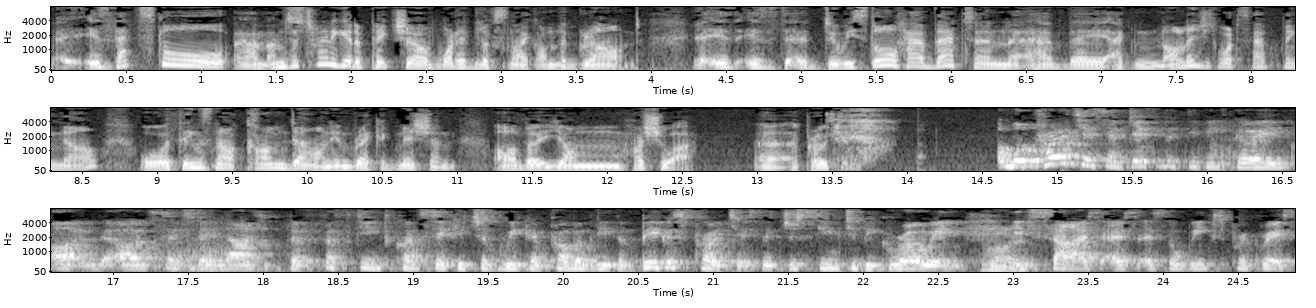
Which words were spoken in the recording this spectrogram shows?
uh, is that still, I'm, I'm just trying to get a picture of what it looks like on the ground. Is, is, uh, do we still have that and have they acknowledged what's happening now or things now calmed down in recognition of a Yom HaShoah uh, approaching? Well, protests have definitely been going on on Saturday night, the 15th consecutive week, and probably the biggest protest that just seem to be growing right. in size as, as the weeks progress.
